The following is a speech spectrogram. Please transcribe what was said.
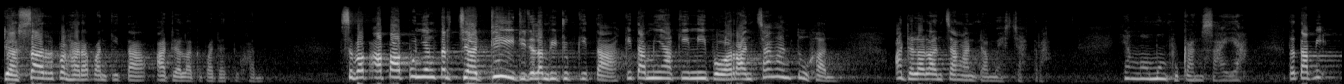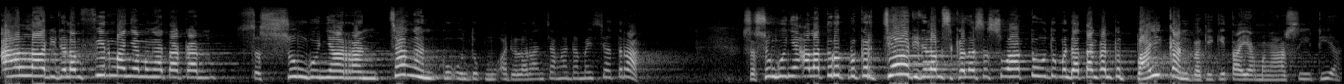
Dasar pengharapan kita adalah kepada Tuhan. Sebab apa pun yang terjadi di dalam hidup kita, kita meyakini bahwa rancangan Tuhan adalah rancangan damai sejahtera. Yang ngomong bukan saya. Tetapi Allah di dalam firman-Nya mengatakan, sesungguhnya rancanganku untukmu adalah rancangan damai sejahtera. Sesungguhnya Allah turut bekerja di dalam segala sesuatu untuk mendatangkan kebaikan bagi kita yang mengasihi dia.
